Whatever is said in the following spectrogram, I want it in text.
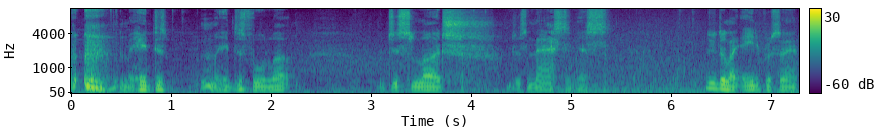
I'm gonna hit this... I'm gonna hit this fool up. Just sludge. Just nastiness. You do like 80%.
